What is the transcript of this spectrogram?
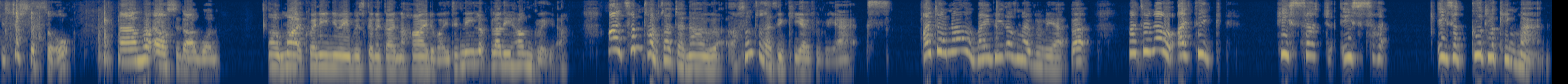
it's just a thought. Um, what else did I want? Oh, Mike, when he knew he was going to go in the hideaway, didn't he look bloody hungry? I sometimes I don't know. Sometimes I think he overreacts. I don't know. Maybe he doesn't overreact, but I don't know. I think He's such he's such, he's a good looking man.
